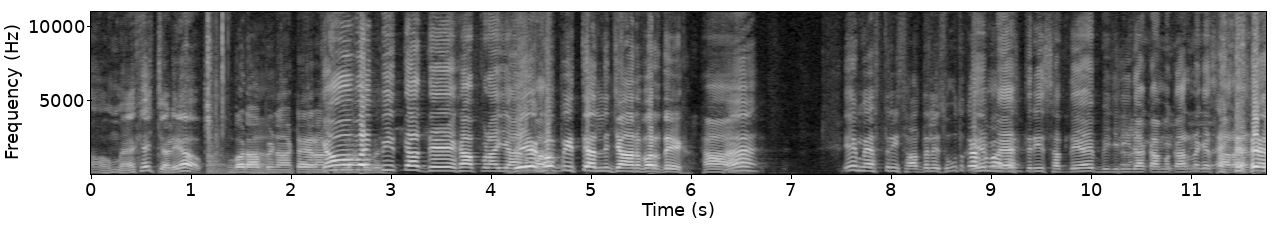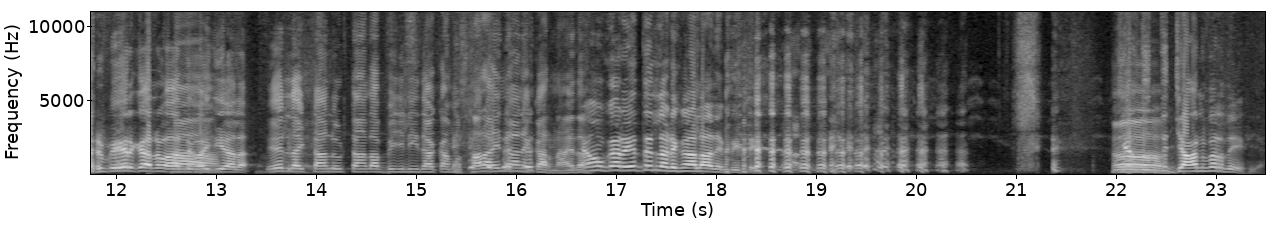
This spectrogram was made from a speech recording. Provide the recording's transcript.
ਆਹੋ ਮੈਂ ਕਿਹਾ ਚੜਿਆ ਬੜਾ ਬਿਨਾ ਟਾਇਰਾਂ ਕਿਉਂ ਬਈ। ਪੀਤਾ ਦੇਖ ਆਪਣਾ ਯਾਰ ਦੇਖੋ ਪੀਤੇ ਜਾਨਵਰ ਦੇਖ। ਹਾਂ। ਇਹ ਮਿਸਤਰੀ ਸੱਦ ਲੈ ਸੂਤ ਇਹ ਕਰਨ ਵਾਸਤੇ। ਮਿਸਤਰੀ ਸੱਦਿਆ ਇਹ ਬਿਜਲੀ ਦਾ ਕੰਮ ਕਰਨਗੇ ਸਾਰਾ। ਰਿਪੇਅਰ ਕਰਨ ਵਾਸਤੇ ਬਾਈ ਕੀ ਹਾਲ ਆ? ਇਹ ਲਾਈਟਾਂ ਲੂਟਾਂ ਦਾ ਬਿਜਲੀ ਦਾ ਕੰਮ ਸਾਰਾ ਇਹਨਾਂ ਨੇ ਕਰਨਾ ਇਹਦਾ। ਕਿਉਂ ਕਰ? ਇਹ ਤੇ ਲੜੀਆਂ ਲਾ ਦੇ ਪੀਤੇ। ਯਾਰ ਤੂੰ ਜਾਨਵਰ ਦੇਖ ਯਾਰ।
